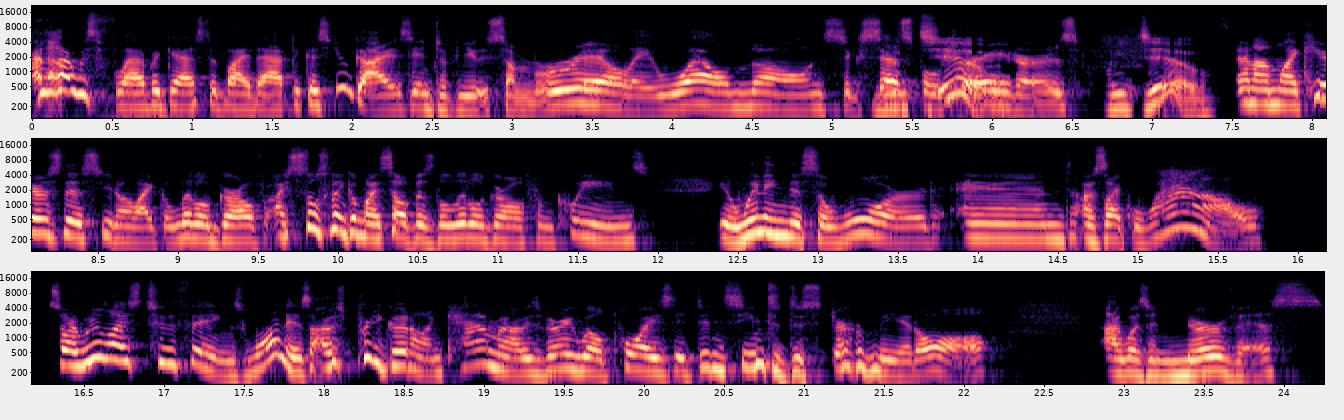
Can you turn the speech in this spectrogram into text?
And I was flabbergasted by that because you guys interview some really well known, successful we traders. We do. And I'm like, here's this, you know, like a little girl. I still think of myself as the little girl from Queens, you know, winning this award. And I was like, wow. So I realized two things. One is I was pretty good on camera. I was very well poised. It didn't seem to disturb me at all. I wasn't nervous.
